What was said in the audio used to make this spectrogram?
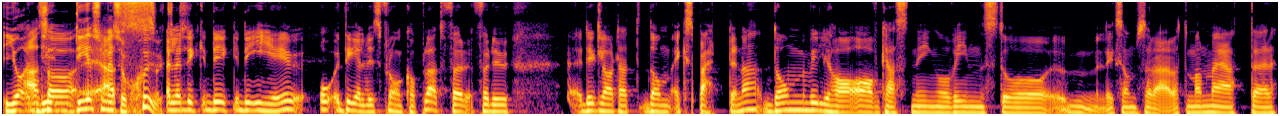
ja Alltså, det det som är så alltså, sjukt. Eller det, det, det är ju delvis frånkopplat. För, för du, det är klart att de experterna, de vill ju ha avkastning och vinst och mm, liksom sådär. Att man mäter,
